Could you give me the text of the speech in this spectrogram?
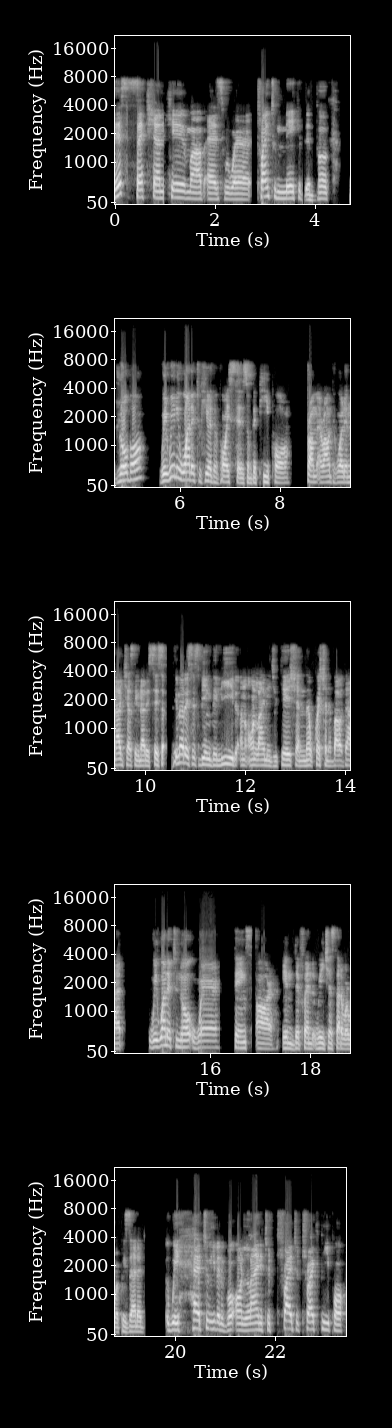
This section came up as we were trying to make the book global. We really wanted to hear the voices of the people from around the world and not just the United States. The United States being the lead on online education, no question about that. We wanted to know where things are in different regions that were represented. We had to even go online to try to track people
